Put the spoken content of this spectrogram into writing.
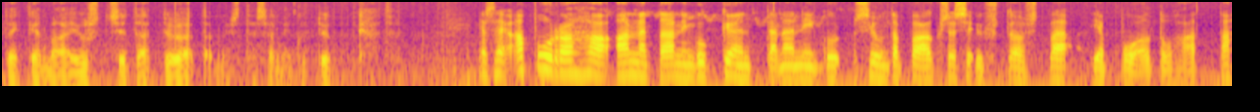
tekemään just sitä työtä, mistä sä niin tykkäät. Ja se apuraha annetaan niin kuin könttänä, niin kuin sinun tapauksessa 11 500.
